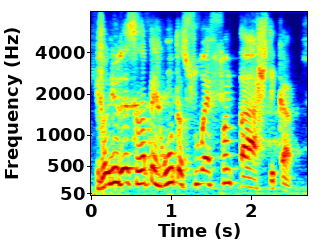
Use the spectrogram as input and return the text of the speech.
Ivanildo, essa pergunta sua é fantástica.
